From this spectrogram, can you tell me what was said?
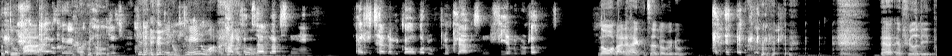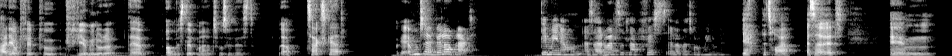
og du bare... Ej, okay, hvor kedeligt. det, er, det er nogle pæne ord, der Har du kommer på. fortalt om sådan... Har du fortalt om i går, hvor du blev klar i sådan fire minutter? Nå, nej, det har jeg ikke fortalt om endnu. ja, jeg fyrede lige et party outfit på fire minutter, da jeg ombestemte mig og tog til fest. Nå, tak skat. Okay, og hun sagde veloplagt. Det mener hun, altså er du altid klar på fest, eller hvad tror du, du mener med det? Ja, det tror jeg. Altså at, øhm,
